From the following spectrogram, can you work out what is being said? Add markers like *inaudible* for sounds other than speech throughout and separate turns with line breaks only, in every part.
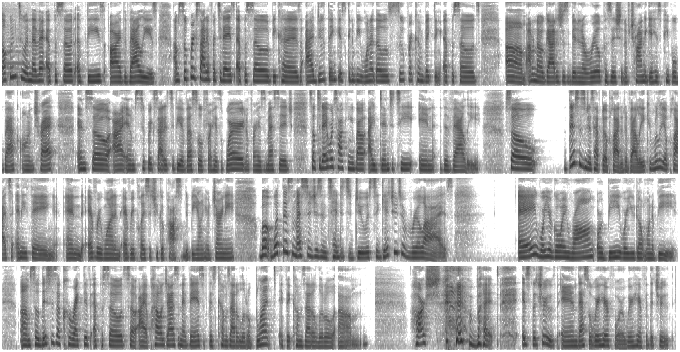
welcome to another episode of These Are the Valleys. I'm super excited for today's episode because I do think it's going to be one of those super convicting episodes. Um, I don't know, God has just been in a real position of trying to get his people back on track. And so I am super excited to be a vessel for his word and for his message. So today we're talking about identity in the valley. So this doesn't just have to apply to the valley. It can really apply to anything and everyone and every place that you could possibly be on your journey. But what this message is intended to do is to get you to realize a, where you're going wrong, or B, where you don't want to be. Um, so, this is a corrective episode. So, I apologize in advance if this comes out a little blunt, if it comes out a little um, harsh, *laughs* but it's the truth. And that's what we're here for. We're here for the truth.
